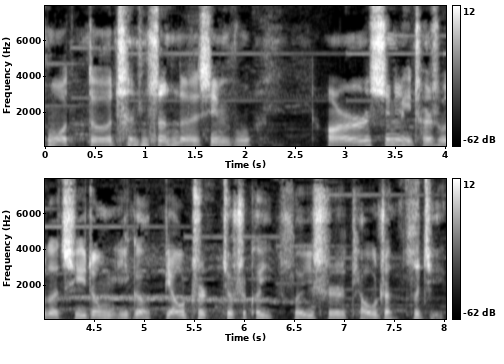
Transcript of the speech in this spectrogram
获得真正的幸福。而心理成熟的其中一个标志，就是可以随时调整自己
